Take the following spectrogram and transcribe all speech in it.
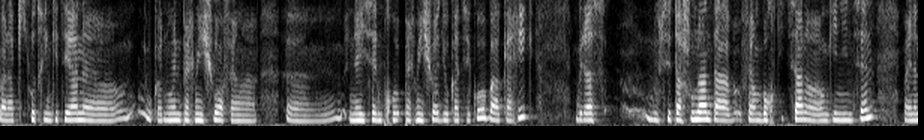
balakiko trinkitean, uh, uka nuen permisua, fen, uh, nahi zen permisua diokatzeko, bakarrik, beraz, luzetasunan eta bortitzan uh, ongi nintzen, baina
